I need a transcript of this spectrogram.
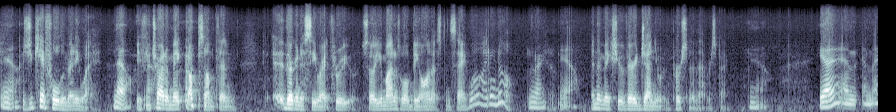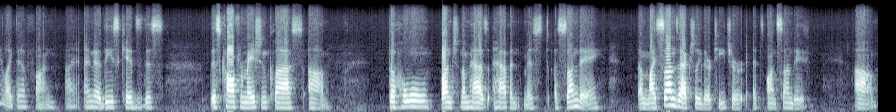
yeah. because you can't fool them anyway. No. If you no. try to make up something, eh, they're going to see right through you. So you might as well be honest and say, well, I don't know. Right. Yeah. And that makes you a very genuine person in that respect. Yeah. Yeah, and, and they like to have fun. I, I know these kids, this this confirmation class, um, the whole bunch of them has haven't missed a Sunday. Uh, my son's actually their teacher. It's on Sunday, um,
